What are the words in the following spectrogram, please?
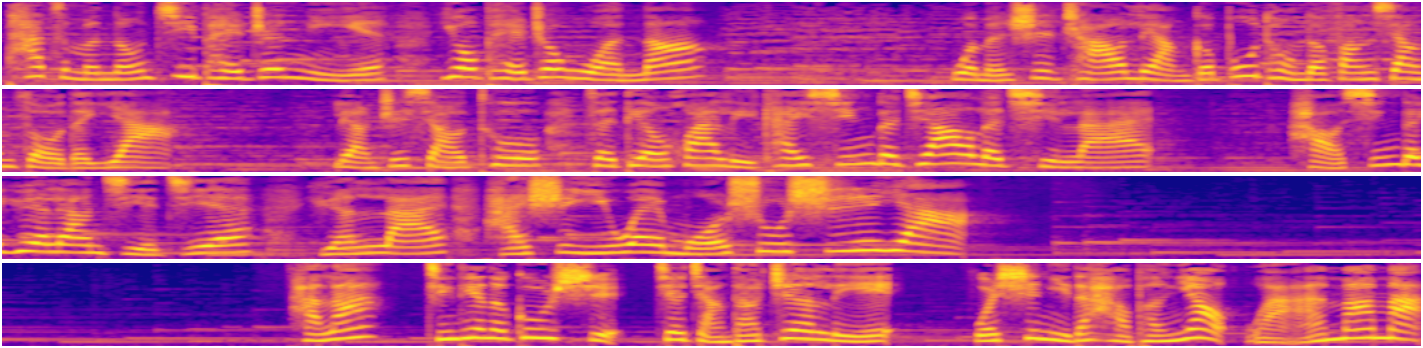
她怎么能既陪着你又陪着我呢？我们是朝两个不同的方向走的呀。”两只小兔在电话里开心的叫了起来。好心的月亮姐姐，原来还是一位魔术师呀！好啦，今天的故事就讲到这里。我是你的好朋友，晚安，妈妈，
